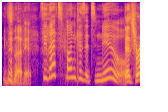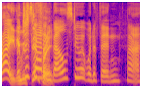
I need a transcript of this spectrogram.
it's not it. See, that's fun because it's new. That's right. It was just adding different. bells to it would have been ah,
